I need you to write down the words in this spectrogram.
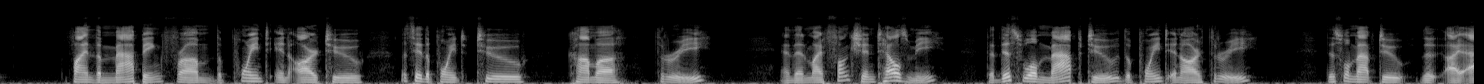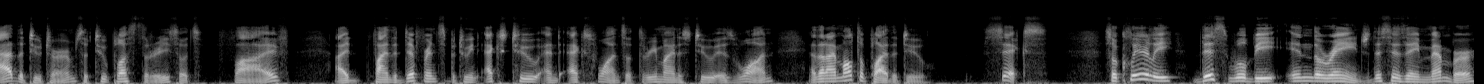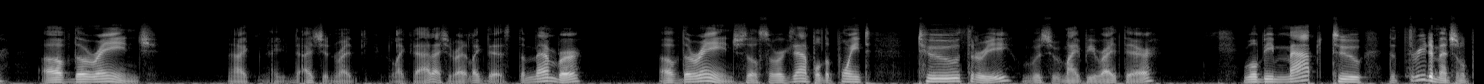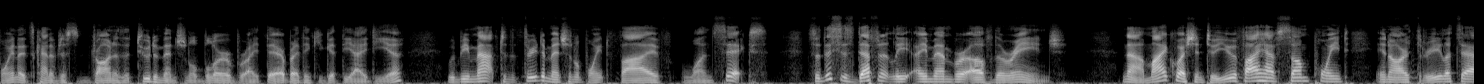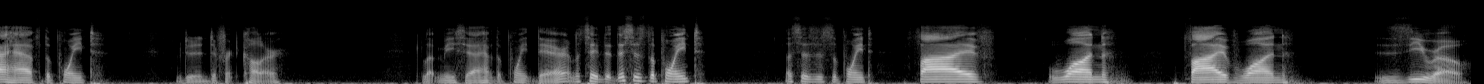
find the mapping from the point in R2, let's say the point 2, comma 3. And then my function tells me that this will map to the point in R3. This will map to, the, I add the two terms, so 2 plus 3, so it's 5. I find the difference between x2 and x1, so 3 minus 2 is 1. And then I multiply the two, 6. So clearly, this will be in the range. This is a member of the range. I, I, I shouldn't write like that. I should write it like this. The member of the range. So, so for example, the point 2, 3, which might be right there, will be mapped to the three-dimensional point. It's kind of just drawn as a two-dimensional blurb right there, but I think you get the idea. It Would be mapped to the three-dimensional point 5, 1, 6. So this is definitely a member of the range. Now, my question to you, if I have some point in R3, let's say I have the point, we do it a different color. Let me say I have the point there. Let's say that this is the point, let's say this is the point 5, 1, 5, 1, 0.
